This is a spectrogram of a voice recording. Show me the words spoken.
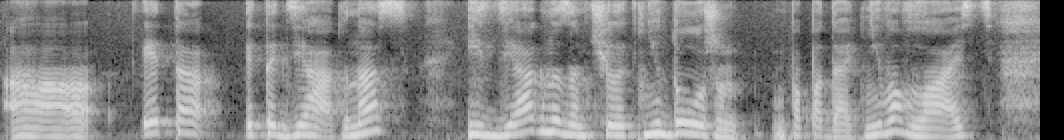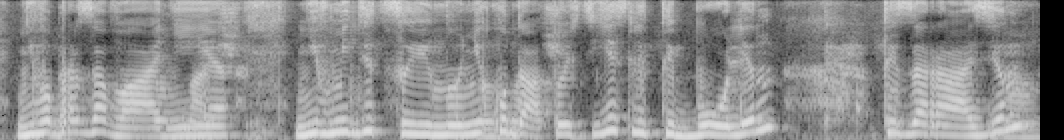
а, это, это диагноз, и с диагнозом человек не должен попадать ни во власть, ни в образование, однозначно. ни в медицину, однозначно. никуда. То есть, если ты болен, ты заразен, да.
